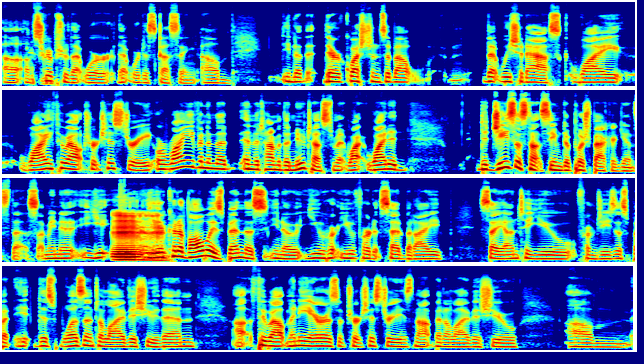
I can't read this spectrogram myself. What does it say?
uh, of scripture that we're that we're discussing. Um, you know, th- there are questions about that we should ask why why throughout church history, or why even in the in the time of the New Testament, why why did did Jesus not seem to push back against this? I mean, it, you, mm. there could have always been this. You know, you you've heard it said, but I say unto you from Jesus. But it, this wasn't a live issue then. Uh, throughout many eras of church history, has not been a live issue. Um,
